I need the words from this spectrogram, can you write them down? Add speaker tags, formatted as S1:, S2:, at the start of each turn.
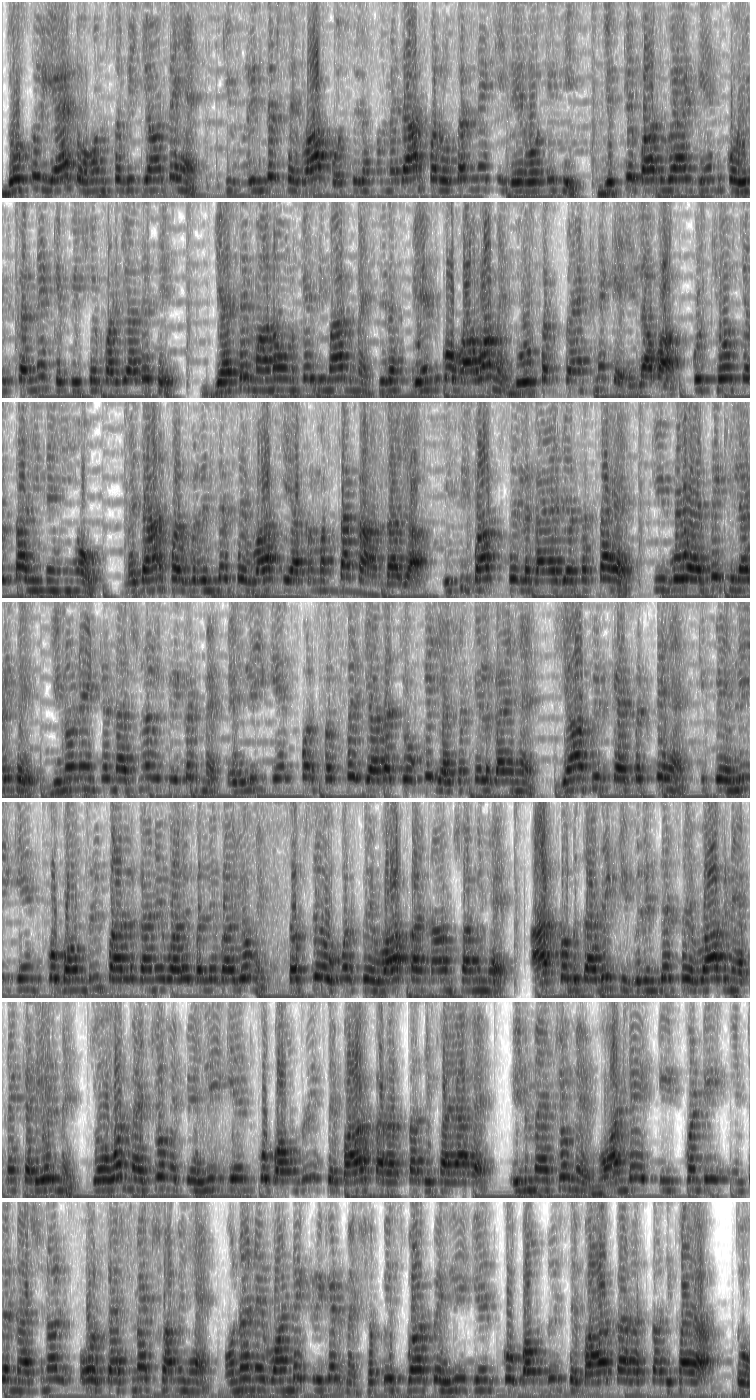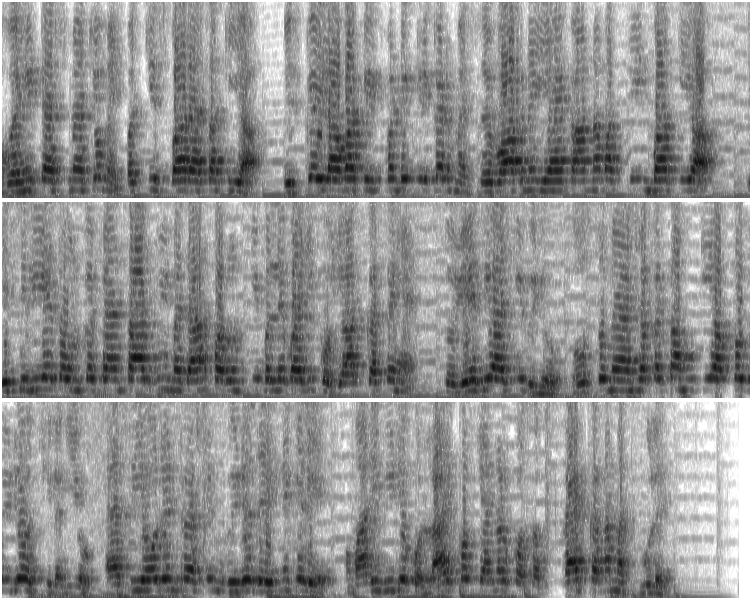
S1: दोस्तों, यह तो हम सभी जानते हैं कि वीरेंद्र सहवाग को सिर्फ़ मैदान पर उतरने की देर होती थी, जिसके बाद वह गेंद को हिट करने के पीछे पड़ जाते थे। जैसे मानो उनके दिमाग में सिर्फ़ गेंद को हवा में दूर तक फेंकने के अलावा कुछ और चलता ही नहीं हो। मैदान पर वीरेंद्र सहवाग की आक्रामकता का अंदाज़ा इसी बात से लगाया जा सकता है कि वो ऐसे खिलाड़ी थे जिन्होंने इंटरनेशनल क्रिकेट में पहली गेंद पर सबसे ज़्यादा चौके या छक्के लगाए हैं। या फिर कह सकते हैं कि पहली गेंद को बाउंड्री पार लगाने वाले बल्लेबाजों में सबसे ऊपर सहवाग का नाम शामिल है। आपको बता दें कि वीरेंद्र सहवाग ने अपने करियर में चौवन मैचों में पहली गेंद को बाउंड्री से बाहर का रास्ता दिखाया है। इन मैचों में one day T twenty international और टेस्ट मैच शामिल हैं। उन्होंने वनडे क्रिकेट में 26 बार पहली गेंद को बाउंड्री से बाहर का रास्ता दिखाया। तो वही टेस्ट मैचों में 25 बार ऐसा किया। इसके अलावा टी ट्वेंटी क्रिकेट में सहवाग ने यह कारनामा तीन बार किया। इसलिए तो उनके फैंस आज भी मैदान पर उनकी बल्लेबाजी को याद करते हैं। तो ये थी आज की वीडियो। दोस्तों, मैं आशा करता हूँ कि आपको वीडियो अच्छी लगी हो। ऐसी और इंटरेस्टिंग वीडियो देखने के लिए हमारी वीडियो को लाइक और चैनल को सब्सक्राइब करना मत भूलें।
